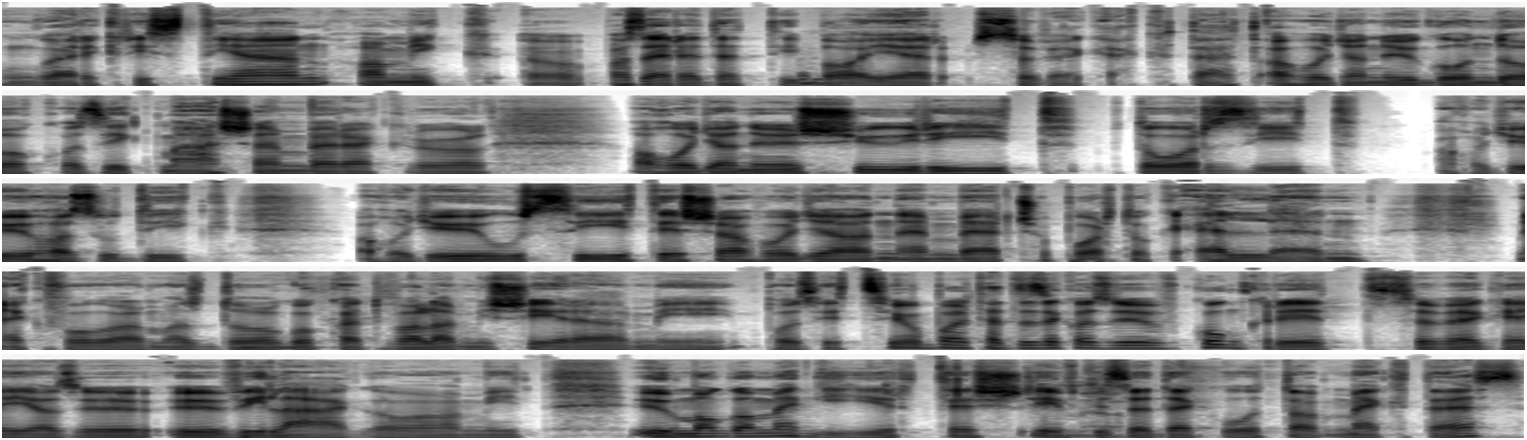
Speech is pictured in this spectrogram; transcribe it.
Ungári Krisztián, amik az eredeti Bayer szövegek. Tehát ahogyan ő gondolkozik más emberekről, ahogyan ő sűrít, torzít, ahogy ő hazudik, ahogy ő úszít, és ahogyan embercsoportok ellen megfogalmaz dolgokat valami sérelmi pozícióból. Tehát ezek az ő konkrét szövegei, az ő, ő világa, amit ő maga megírt, és évtizedek óta megtesz.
